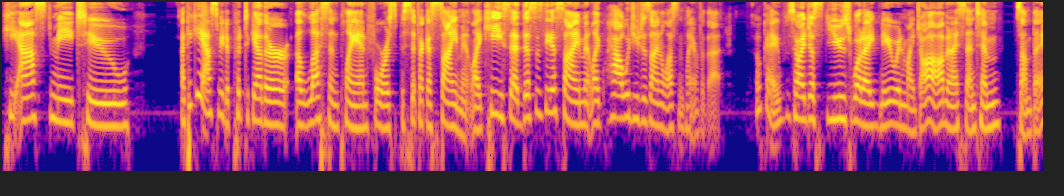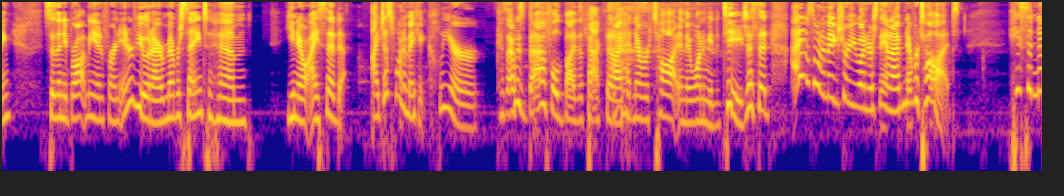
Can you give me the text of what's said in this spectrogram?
he asked me to I think he asked me to put together a lesson plan for a specific assignment. Like he said, this is the assignment. Like, how would you design a lesson plan for that? Okay. So I just used what I knew in my job and I sent him something. So then he brought me in for an interview. And I remember saying to him, you know, I said, I just want to make it clear because I was baffled by the fact that I had never taught and they wanted me to teach. I said, I just want to make sure you understand I've never taught. He said, "No,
